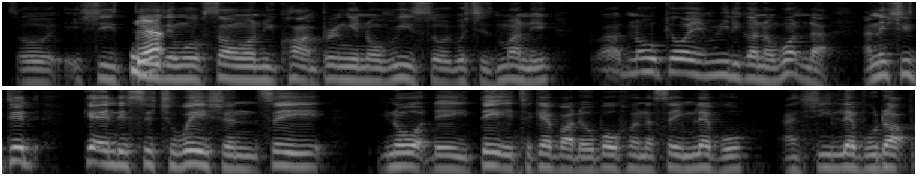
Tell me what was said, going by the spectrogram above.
So if she's Yep. dealing with someone who can't bring in no resource, which is money, bro, no girl ain't really gonna want that. And if she did get in this situation, say, you know what, they dated together, they were both on the same level, and she leveled up,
